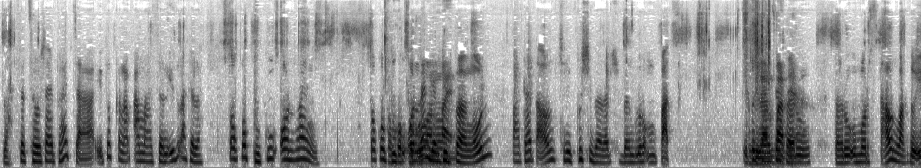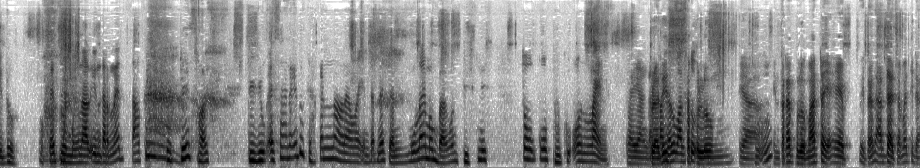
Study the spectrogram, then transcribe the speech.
lah sejauh saya baca itu kenapa Amazon itu adalah toko buku online. Toko, toko buku, buku online, online yang dibangun pada tahun 1994. Itu saya ya? baru baru umur setahun waktu itu. Saya belum mengenal internet, tapi Bezos di US sana itu udah kenal nama internet dan mulai membangun bisnis toko buku online. Bayangkan. Berarti waktu, sebelum ya hmm? internet belum ada ya, eh, internet ada, cuma tidak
